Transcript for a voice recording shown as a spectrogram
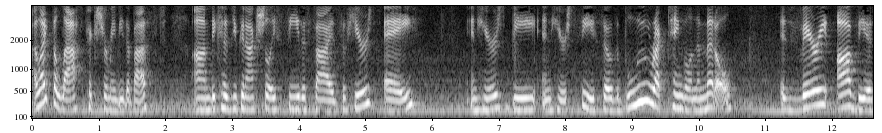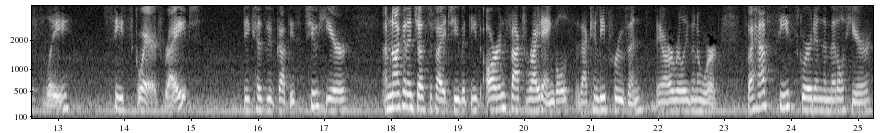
I like the last picture maybe the best um, because you can actually see the sides. So here's A, and here's B, and here's C. So the blue rectangle in the middle is very obviously c squared, right? Because we've got these two here. I'm not going to justify it to you, but these are in fact right angles. That can be proven. They are really going to work. So I have c squared in the middle here,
